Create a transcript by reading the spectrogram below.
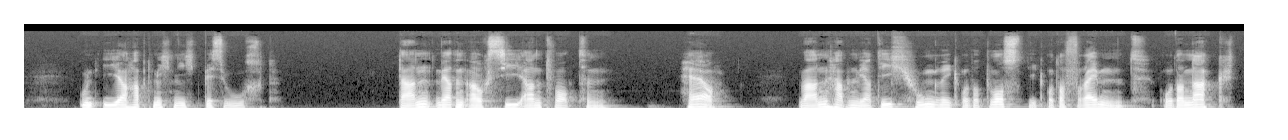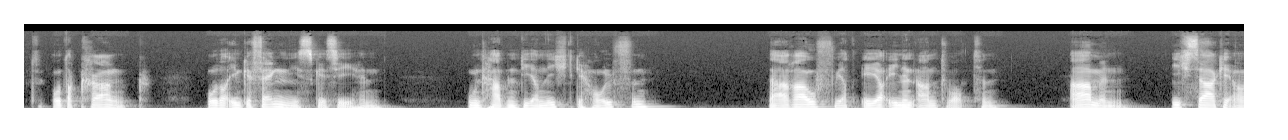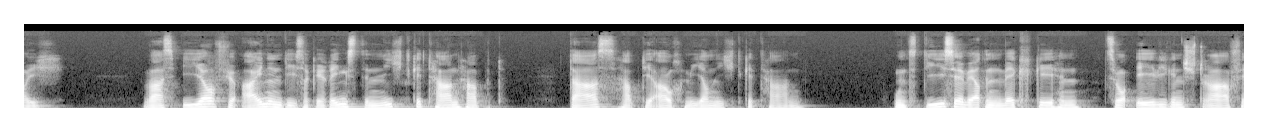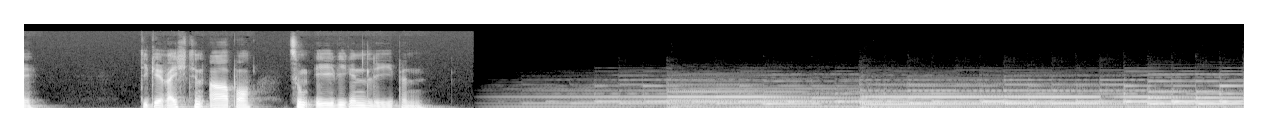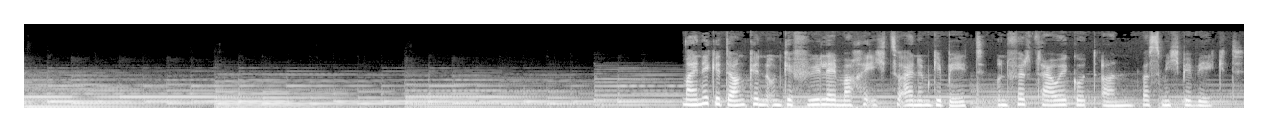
und ihr habt mich nicht besucht. Dann werden auch sie antworten, Herr, wann haben wir dich hungrig oder durstig oder fremd oder nackt oder krank oder im Gefängnis gesehen und haben dir nicht geholfen? Darauf wird er ihnen antworten, Amen, ich sage euch, was ihr für einen dieser Geringsten nicht getan habt, das habt ihr auch mir nicht getan. Und diese werden weggehen zur ewigen Strafe, die Gerechten aber zum ewigen Leben. Meine Gedanken und Gefühle mache ich zu einem Gebet und vertraue Gott an, was mich bewegt.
